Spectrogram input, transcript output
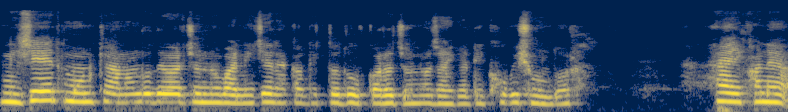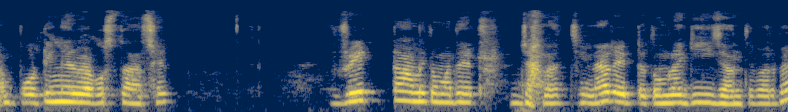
নিজের মনকে আনন্দ দেওয়ার জন্য বা নিজের একাকিত্ব দূর করার জন্য জায়গাটি খুবই সুন্দর। হ্যাঁ এখানে বোটিংয়ের ব্যবস্থা আছে। রেটটা আমি তোমাদের জানাচ্ছি না রেটটা তোমরা গিয়ে জানতে পারবে।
